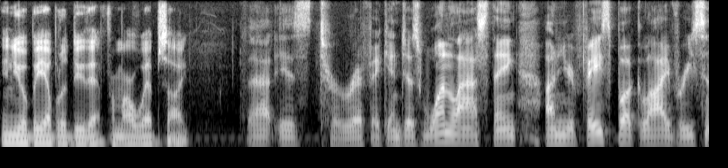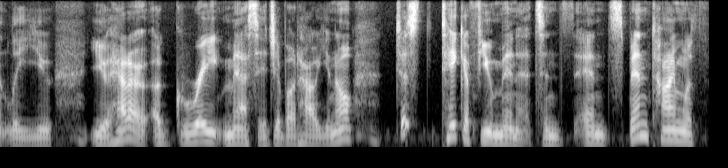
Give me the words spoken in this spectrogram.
and you'll be able to do that from our website. That is terrific. And just one last thing on your Facebook Live recently, you you had a, a, great message about how you know just take a few minutes and and spend time with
